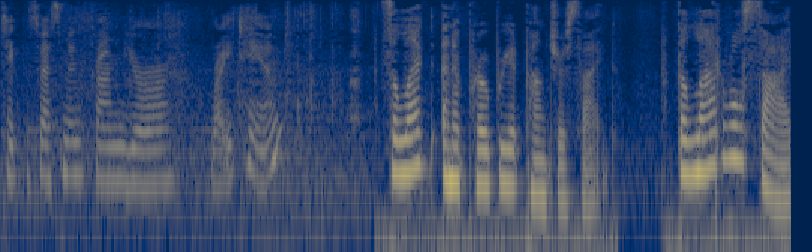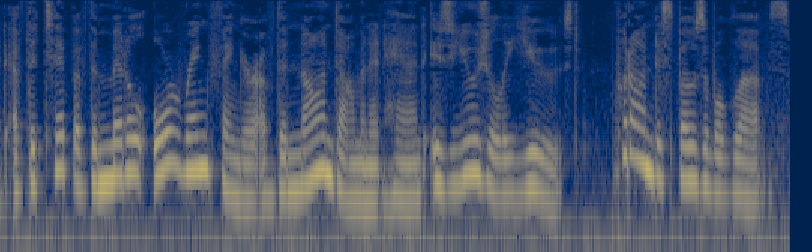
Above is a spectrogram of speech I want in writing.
take the specimen from your right hand. Select an appropriate puncture site. The lateral side of the tip of the middle or ring finger of the non-dominant hand is usually used. Put on disposable gloves.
